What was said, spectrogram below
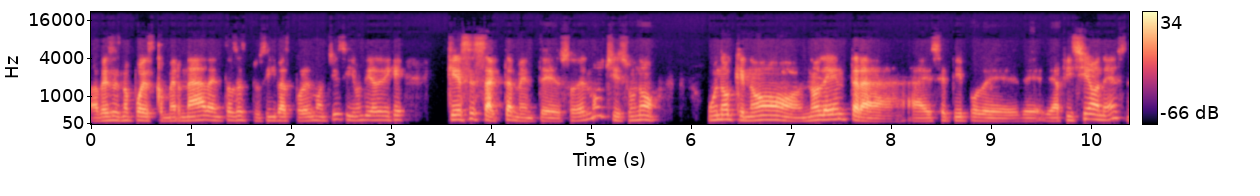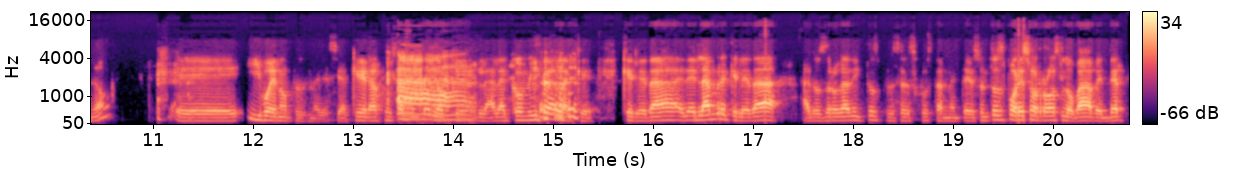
a veces no puedes comer nada, entonces pues ibas por el monchis y un día le dije, ¿qué es exactamente eso del monchis? Uno, uno que no, no le entra a ese tipo de, de, de aficiones, ¿no? Eh, y bueno, pues me decía que era justamente ah. lo que, la, la comida la que, que, le da, el hambre que le da a los drogadictos, pues es justamente eso. Entonces por eso Ross lo va a vender.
